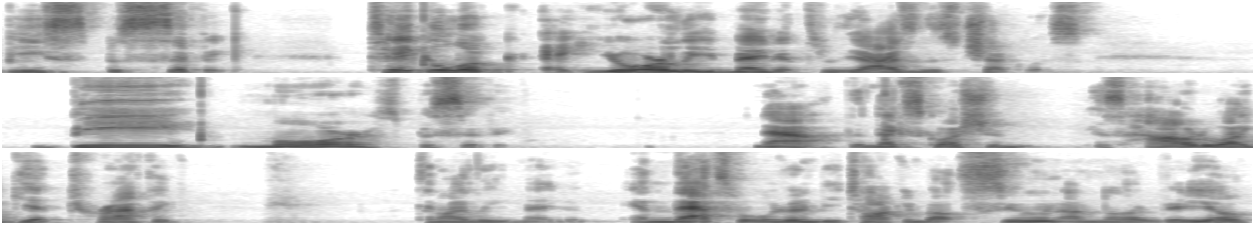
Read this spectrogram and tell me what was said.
Be specific. Take a look at your lead magnet through the eyes of this checklist. Be more specific. Now, the next question is how do I get traffic to my lead magnet? And that's what we're going to be talking about soon on another video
